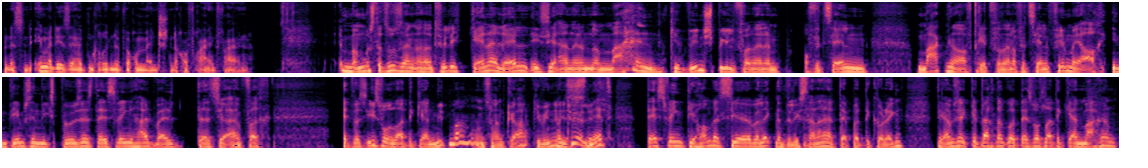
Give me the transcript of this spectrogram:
und es sind immer dieselben Gründe, warum Menschen darauf reinfallen. Man muss dazu sagen, natürlich generell ist ja an einem normalen Gewinnspiel von einem offiziellen Markenauftritt, von einer offiziellen Firma ja auch in dem Sinne nichts Böses. Deswegen halt, weil das ja einfach etwas ist, wo Leute gern mitmachen und sagen, klar, gewinnen ist Natürlich. nett. Deswegen, die haben das sich ja überlegt, natürlich, sind auch nicht deppert, die Kollegen. Die haben sich halt gedacht, na gut, das, was Leute gern machen,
